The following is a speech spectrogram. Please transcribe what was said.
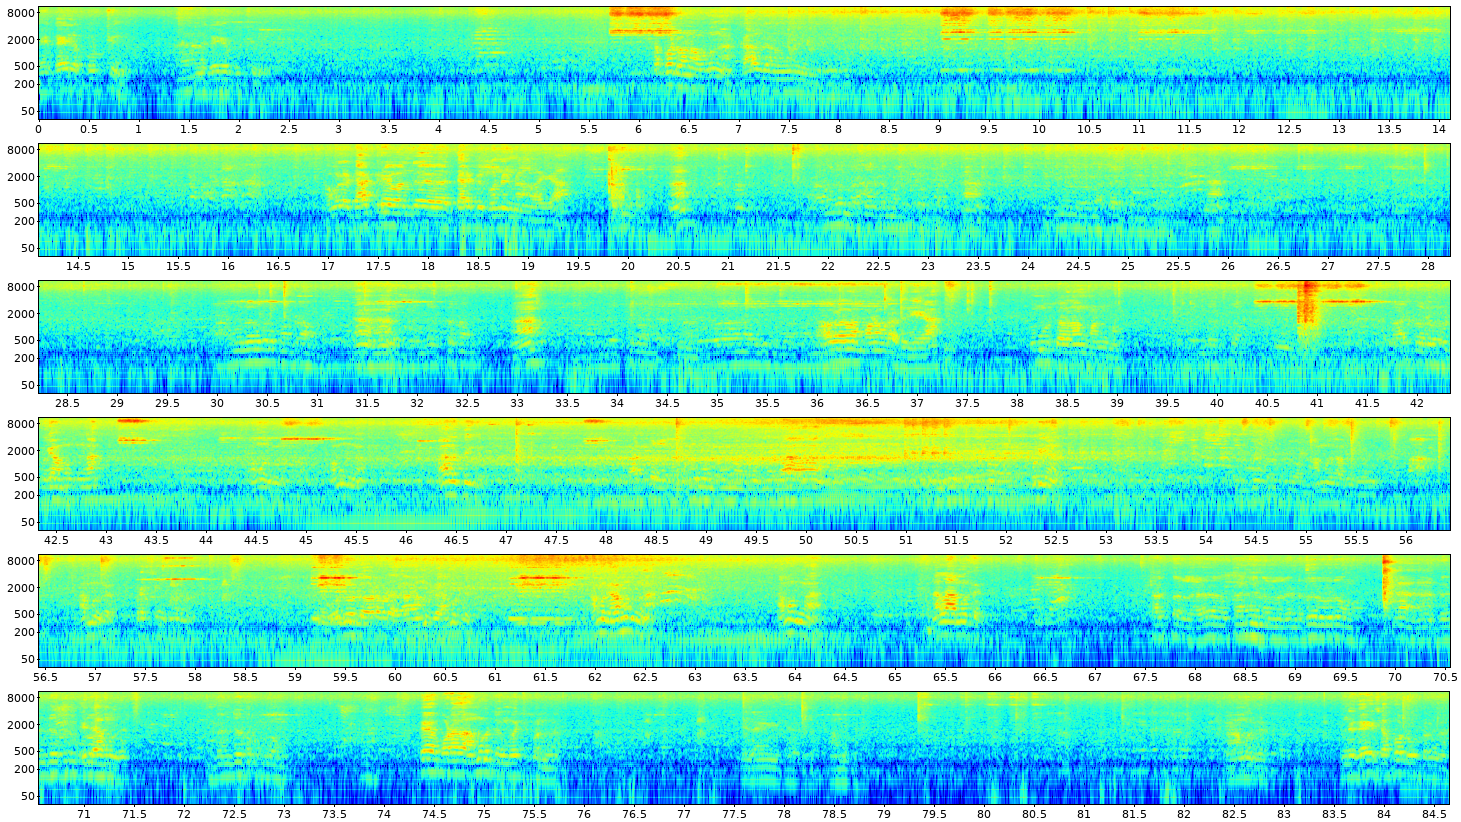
என் கையில் பிடிச்சிங்க அந்த கையை பிடிச்சிங்க சப்போர்ட் வேணா விடுங்க. கால் வேணும் அவங்கள டாக்டரே வந்து தெரப்பி பண்ணிருந்தாங்களா ஐயா ஆ அவங்களும் மசாஜ் பண்ணி சொல்கிறேன் ஆ இன்னும் மசாஜ் பண்ணி ஆ அவங்க கூட பண்ணுறாங்க ஆ, ஆ. ரெண்டு எடுத்துறோம் ஆ ரெண்டு எடுத்துறோம் எவ்வளோ அவ்வளோதான் பண்ணக்கூடாதுங்க ஐயா சுமூத்தாக தான் பண்ணணும் அமுக்குங்க அமுக்குங்க. அமுக்குங்க மேலே தூக்கி. பிடிங்க. அமுங்க அமுங்க அமுங்க பிரச்சனை உள்ளூரில் வரக்கூடாது. அமுக்கு அமுக்கு. அமுக்கு அமுக்குங்க. அமுக்குங்க. நல்லா அமுக்கு டாக்டரில் காங்கிநல்லூர் ரெண்டு பேர் வருவாங்க. ரெண்டு எதிர்ப்பு அமுக்கு ரெண்டு எதிர்ப்பு கீழே போடாத அமுகத்துக்கு முயற்சி இருக்கு. அமுக்கு. அமுக்கு. இந்த கை சப்போர்ட் விட்டுருங்க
